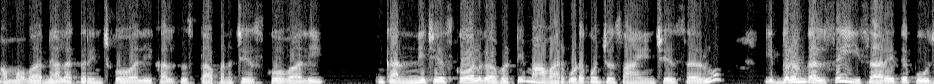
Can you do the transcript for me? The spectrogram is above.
అమ్మవారిని అలంకరించుకోవాలి కలస స్థాపన చేసుకోవాలి. ఇంకా అన్నీ చేసుకోవాలి కాబట్టి మా వారు కూడా కొంచెం సాయం చేశారు. ఇద్దరం కలిసే ఈసారి అయితే పూజ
